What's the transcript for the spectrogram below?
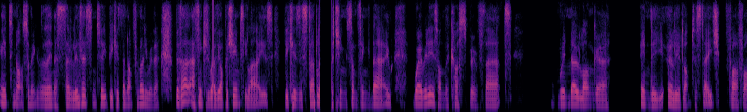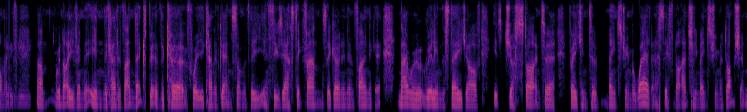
it's not something that they necessarily listen to because they're not familiar with it. But that I think is where the opportunity lies because establishing something now where it is on the cusp of that, we're no longer in the early adopter stage, far from it. Mm-hmm. Um, we're not even in the kind of that next bit of the curve where you're kind of getting some of the enthusiastic fans, they're going in and finding it. Now we're really in the stage of it's just starting to break into mainstream awareness, if not actually mainstream adoption.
